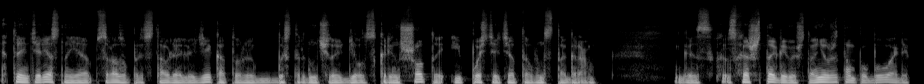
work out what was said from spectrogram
Это интересно, я сразу представляю людей, которые быстро начинают делать скриншоты и постить это в Инстаграм с хэштегами, что они уже там побывали.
